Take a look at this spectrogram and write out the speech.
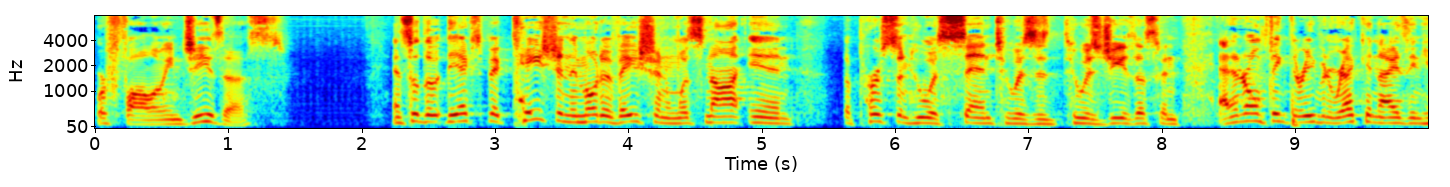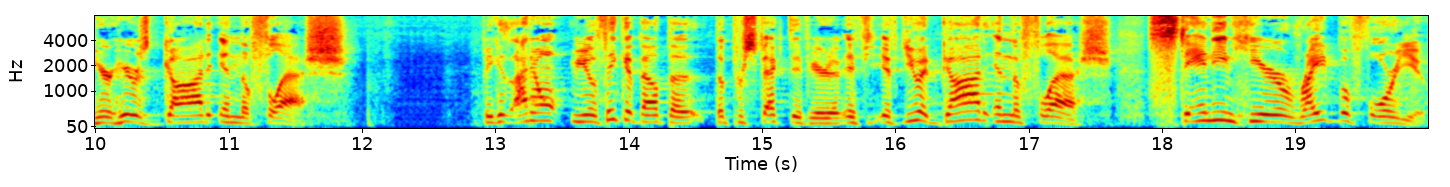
we're following Jesus. And so the, the expectation, the motivation was not in the person who was sent, who was, who was Jesus. And, and I don't think they're even recognizing here, here's God in the flesh. Because I don't, you know, think about the, the perspective here. If, if you had God in the flesh standing here right before you,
